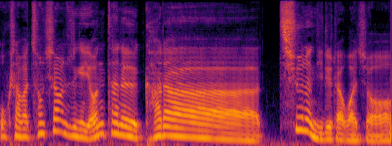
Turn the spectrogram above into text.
혹시 아마 청취자분 중에 연탄을 갈아 치우는 일이라고 하죠.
